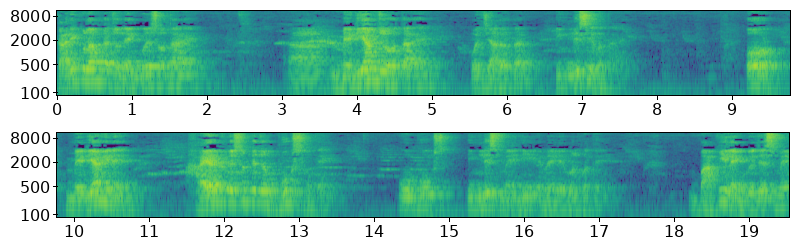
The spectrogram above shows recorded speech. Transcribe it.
कारिकुलम का जो लैंग्वेज होता है मीडियम जो होता है, वो ज़्यादातर इंग्लिश ही होता है। और मीडियम ही नहीं हायर एजुकेशन के जो बुक्स होते हैं, वो बुक्स इंग्लिश में ही अवेलेबल होते हैं। बाकी लैंग्वेजेस में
